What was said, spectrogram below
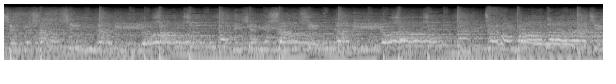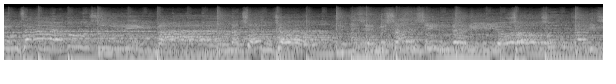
一千个伤心的理由，一千个伤心的理由，最后我的爱情在故事里慢慢陈旧。一千个伤心的理由，一千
